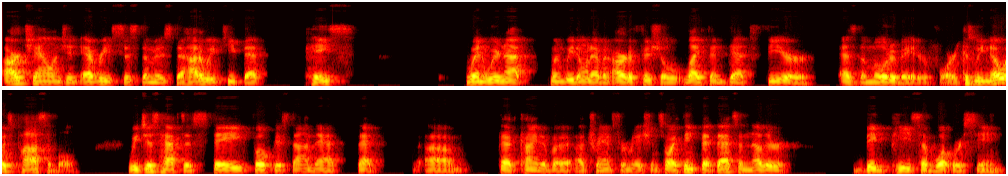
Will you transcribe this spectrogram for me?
Our challenge in every system is to how do we keep that pace when we're not when we don't have an artificial life and death fear as the motivator for it because we know it's possible. We just have to stay focused on that that um, that kind of a, a transformation. So I think that that's another big piece of what we're seeing.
